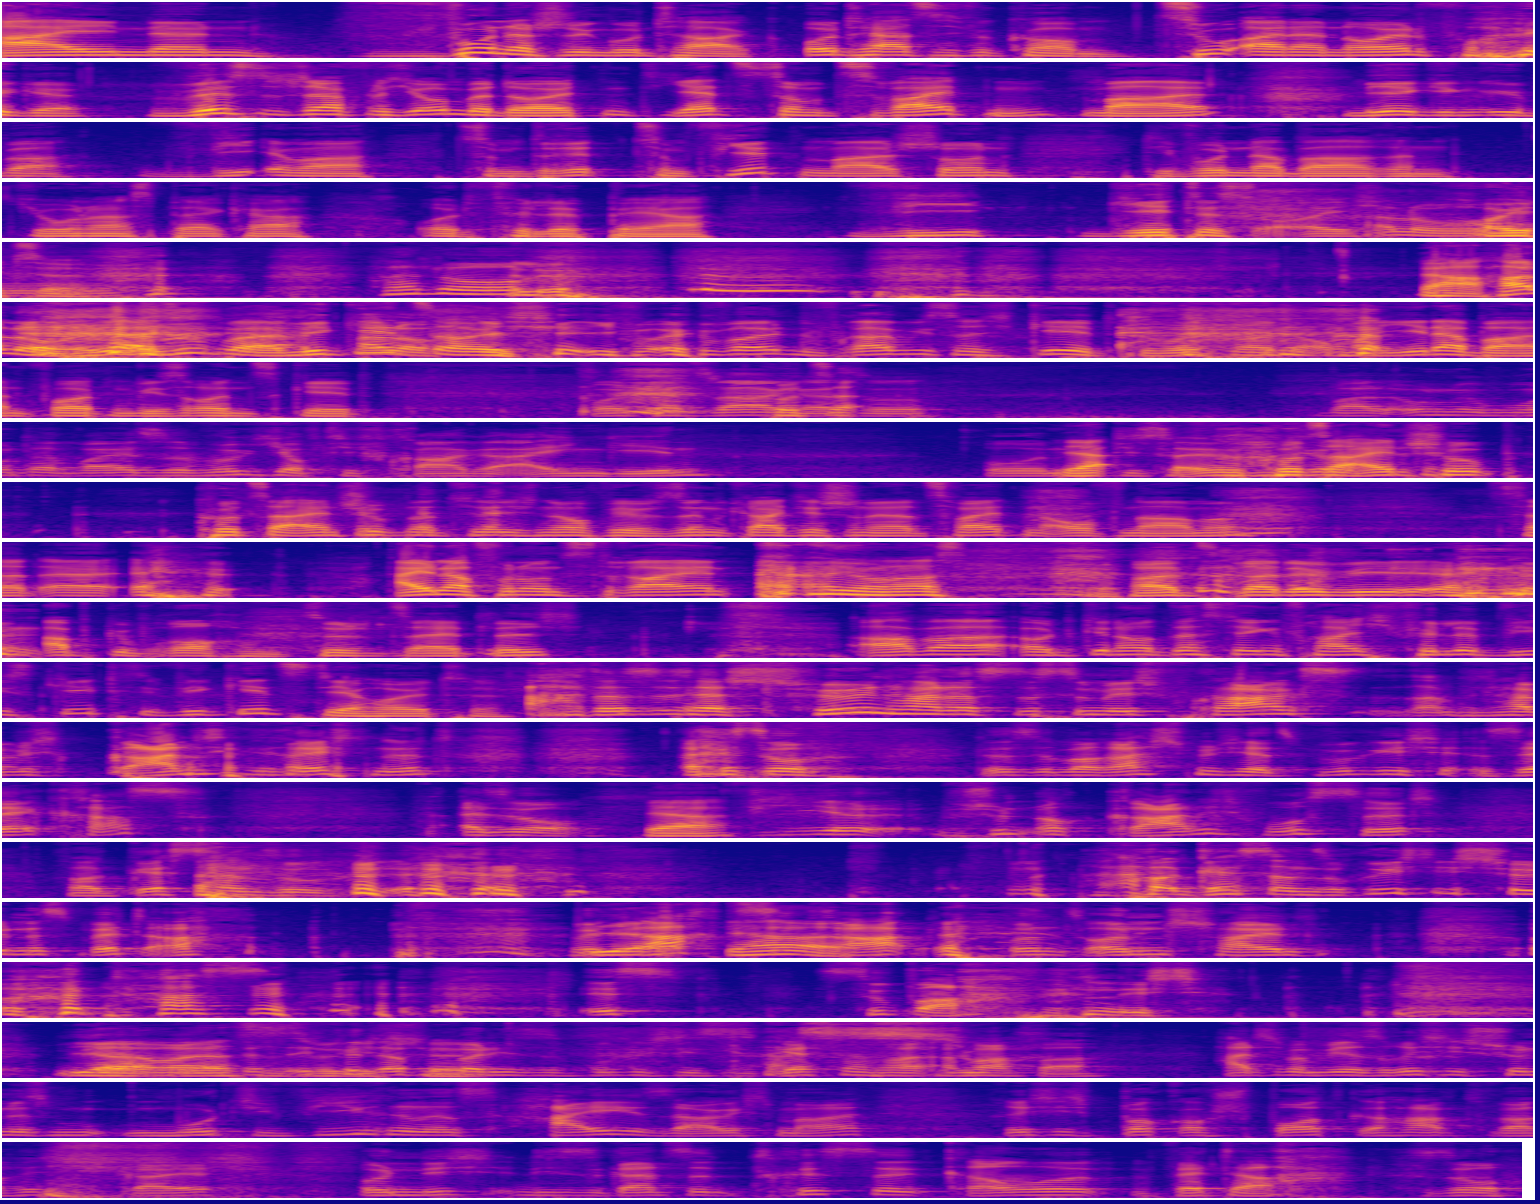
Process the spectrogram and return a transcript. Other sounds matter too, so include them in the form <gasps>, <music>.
Einen wunderschönen guten Tag und herzlich willkommen zu einer neuen Folge Wissenschaftlich Unbedeutend. Jetzt zum zweiten Mal. Mir gegenüber, wie immer, zum dritten, zum vierten Mal schon, die wunderbaren Jonas Becker und Philipp Bär. Wie geht es euch Hallo. heute? <laughs> Hallo. Hallo. Ja, hallo. Ja, <laughs> super. Wie geht's Hallo. euch? Ich, ich wollte fragen, wie es euch geht. Wir wollten heute auch mal jeder beantworten, wie es uns geht. Wollte gerade sagen, Kurzer- also mal ungewohnterweise wirklich auf die Frage eingehen. Und Ja, diese äh, Frage- kurzer <laughs> Einschub. Kurzer Einschub natürlich noch. Wir sind gerade hier schon in der zweiten Aufnahme. Das hat äh, <laughs> einer von uns dreien, <clears throat> Jonas, hat es gerade irgendwie äh, <laughs> abgebrochen zwischenzeitlich. Aber und genau deswegen frage ich Philipp, wie es geht, wie geht's dir heute? Ach, das ist ja schön, Hannes, dass du mich fragst. Damit habe ich gar nicht gerechnet. Also, das überrascht mich jetzt wirklich sehr krass. Also, Ja. wie ihr bestimmt noch gar nicht wusstet, war gestern so war gestern so richtig schönes Wetter <laughs> mit Ja, 18 ja. Grad und Sonnenschein. Und das <laughs> ist super, finde ich. Ja, aber das das, ist ich wirklich finde auch schön. immer dieses wirklich dieses Das gestern war einfach super. hatte ich mal wieder so richtig schönes motivierendes High, sage ich mal. Richtig Bock auf Sport gehabt, war richtig geil und nicht dieses ganze triste graue Wetter. <laughs> So.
